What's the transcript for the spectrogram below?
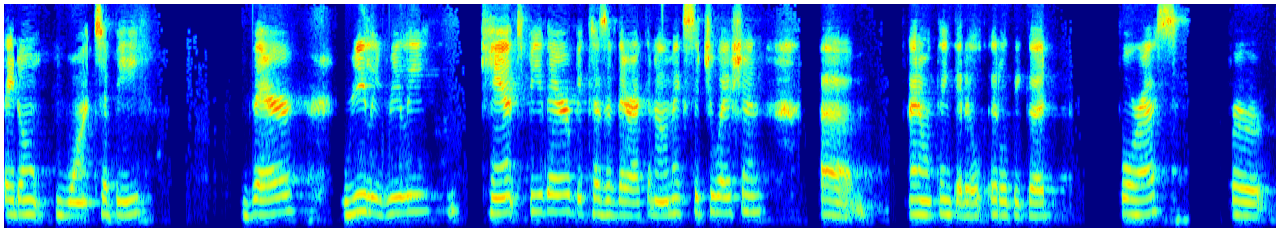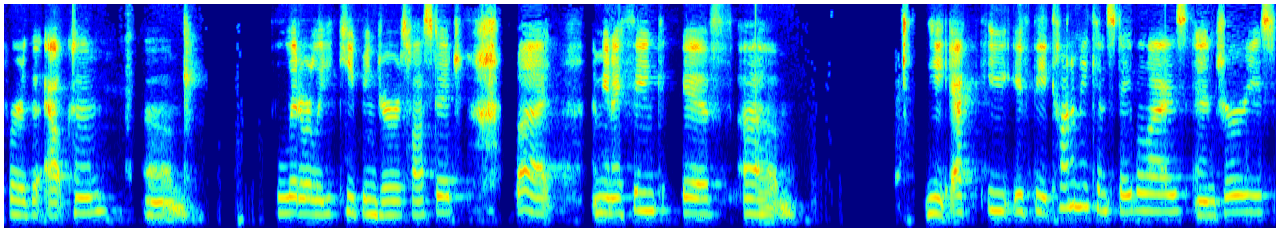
they don't want to be there, really, really can't be there because of their economic situation, um, I don't think it'll it'll be good for us for for the outcome. Um, literally keeping jurors hostage, but I mean, I think if um, the if the economy can stabilize and juries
